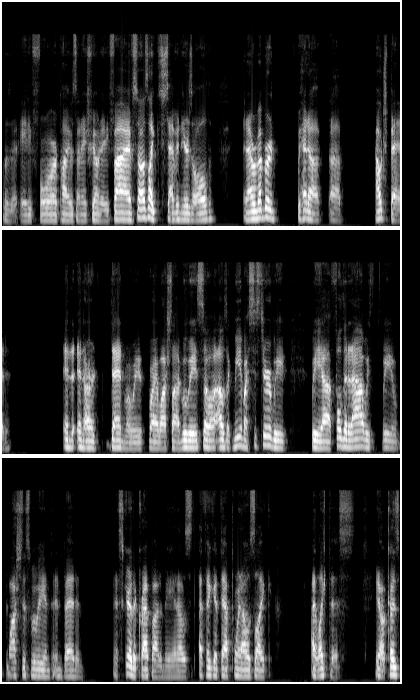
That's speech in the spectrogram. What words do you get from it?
what was it 84 probably was on HBO in 85 so I was like seven years old and I remember we had a, a couch bed in in our den where we where I watched a lot of movies. So I was like me and my sister we we uh folded it out. We we watched this movie in, in bed and, and it scared the crap out of me. And I was I think at that point I was like I like this you know because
